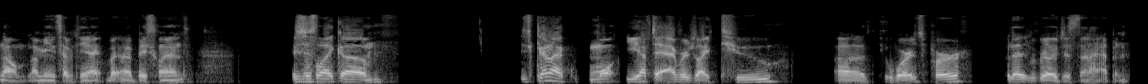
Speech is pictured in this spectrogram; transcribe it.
No, I mean 17 uh, basic lands. It's just like um it's kind of like you have to average like two uh two words per, but that really just doesn't happen.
